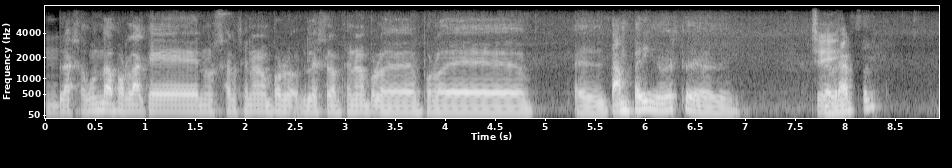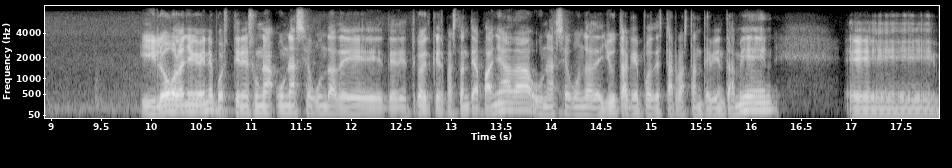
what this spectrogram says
Mm. La segunda por la que nos sancionaron por lo, les sancionaron por lo de, por lo de el tampering, ¿no? Este de, sí. Y luego el año que viene, pues tienes una, una segunda de, Detroit que es bastante apañada, una segunda de Utah que puede estar bastante bien también. Eh,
